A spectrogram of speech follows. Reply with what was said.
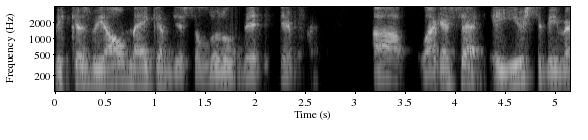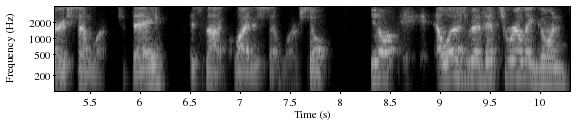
because we all make them just a little bit different. Uh, like I said, it used to be very similar. Today, it's not quite as similar. So, you know, Elizabeth, it's really going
